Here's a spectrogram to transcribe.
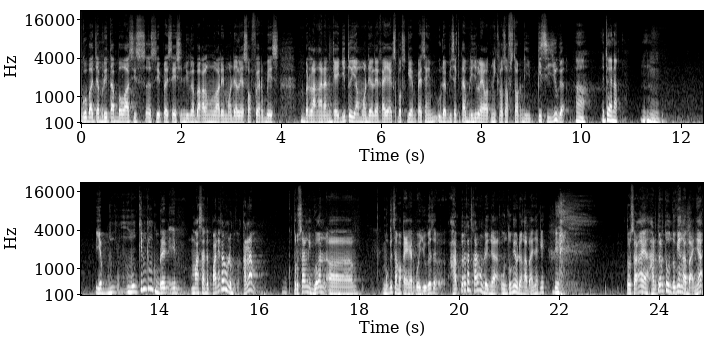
gue baca berita bahwa si, si PlayStation juga bakal ngeluarin modelnya software base berlangganan kayak gitu yang modelnya kayak Xbox Game Pass yang udah bisa kita beli lewat Microsoft Store di PC juga. Ah, itu enak. Hmm. Ya m- mungkin kan ke brand masa depannya kan udah buka- karena terusan nih gue kan eh, mungkin sama kayak Herboy juga hardware kan sekarang udah nggak untungnya udah nggak banyak ya. Dia- Terus terang ya hardware tuh untungnya nggak banyak,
